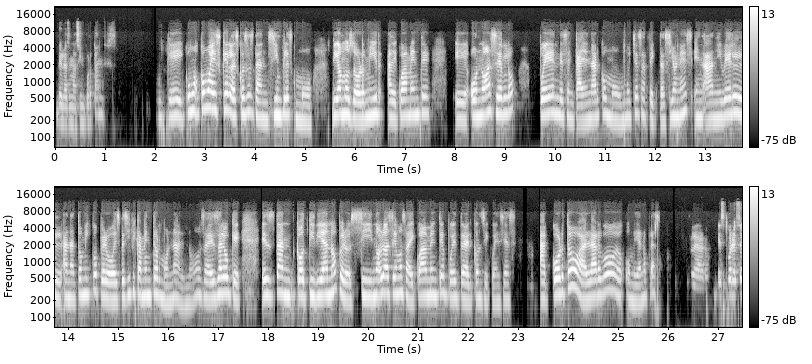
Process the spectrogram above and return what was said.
de las más importantes. Ok, ¿cómo, cómo es que las cosas tan simples como, digamos, dormir adecuadamente eh, o no hacerlo pueden desencadenar como muchas afectaciones en, a nivel anatómico, pero específicamente hormonal, ¿no? O sea, es algo que es tan cotidiano, pero si no lo hacemos adecuadamente puede traer consecuencias a corto, a largo o mediano plazo. Claro, es por eso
